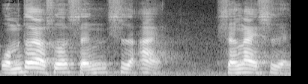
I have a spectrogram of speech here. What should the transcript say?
我们都要说神是爱，神爱世人。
